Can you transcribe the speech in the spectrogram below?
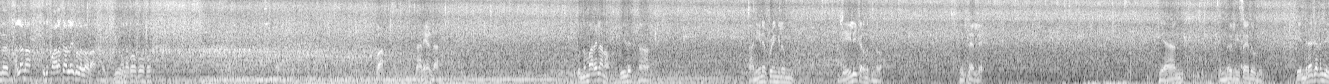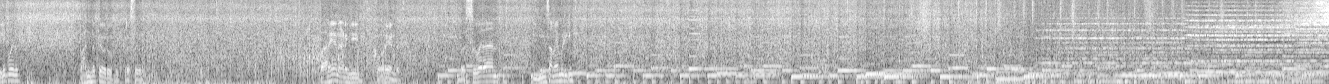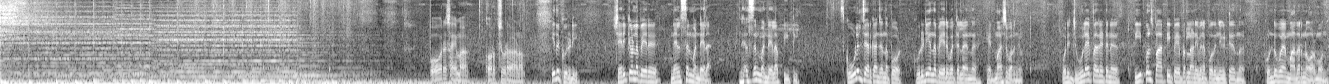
കുന്നമ്പാറ അല്ലണ്ണാ ഇത് പാലക്കാടിലേക്കുള്ളല്ലോടാ അണ്ണാ പോ പോ പോ. വാ നനയണ്ട. കുന്നമ്പാറയിലാണോ വീട്? ആ. അനിയൻ എപ്പോഴെങ്കിലും ജയിലിൽ കിടന്നിട്ടുണ്ടോ? ഇല്ലല്ലേ. ഞാൻ ഇന്ന് റിലീസായതേ ഉള്ളൂ. എന്തിനാ ചേട്ടൻ ജയിലിൽ പോയത്? പണ്ടത്തെ ഒരു വിക്രസുകൾ പറയാനാണെങ്കിൽ കുറേ ഉണ്ട്. ബസ് വരാൻ ഇനിയും സമയം പിടിക്കും. പോര സൈമ. കുറച്ചുകൂടെ വേണം. ഇത് കുരുടി. ശരിക്കുള്ള പേര് Nelson Mandela. Nelson Mandela P P. സ്കൂളിൽ ചേർക്കാൻ ചെന്നപ്പോൾ കുരുടി എന്ന പേര് പറ്റില്ല എന്ന് ഹെഡ് മാഷ് പറഞ്ഞു. ഒരു ജൂലൈ പതിനെട്ടിന് പീപ്പിൾസ് പാർട്ടി പേപ്പറിലാണ് ഇവനെ പൊതിഞ്ഞു കിട്ടിയതെന്ന് കൊണ്ടുപോയ മദറിന് ഓർമ്മ വന്നു.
